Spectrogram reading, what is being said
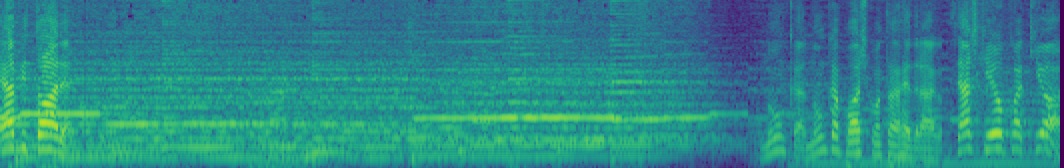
é a vitória. Nunca, nunca aposte contra a Red Dragon. Você acha que eu com aqui, ó,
